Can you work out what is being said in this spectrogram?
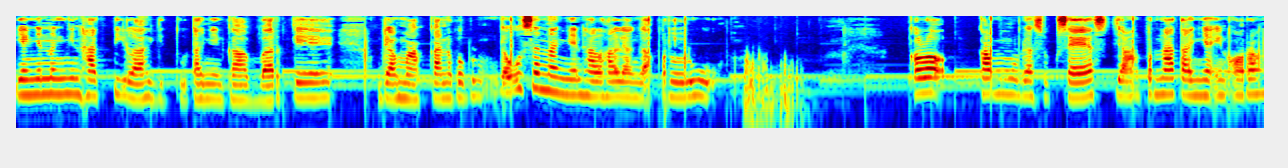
yang nyenengin hati lah gitu. Tanyain kabar ke udah makan apa belum. Nggak usah nanyain hal-hal yang nggak perlu. Kalau kamu udah sukses jangan pernah tanyain orang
